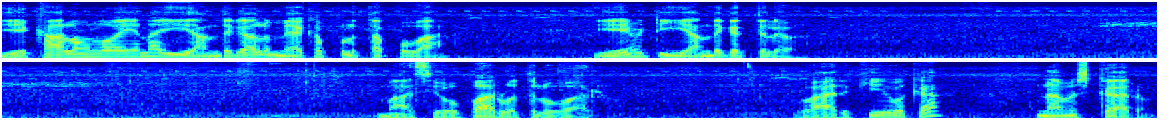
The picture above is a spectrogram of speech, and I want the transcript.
ఏ కాలంలో అయినా ఈ అందగాలు మేకప్లు తప్పవా? ఏమిటి ఈ అందగత్తెలు? మా శివపార్వతులు వారు. వారికి ఒక నమస్కారం.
